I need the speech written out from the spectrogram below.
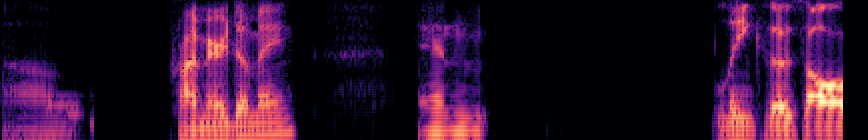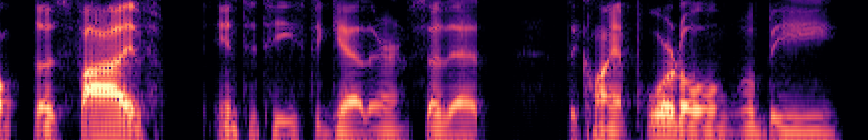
um, primary domain and link those all those five entities together so that the client portal will be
